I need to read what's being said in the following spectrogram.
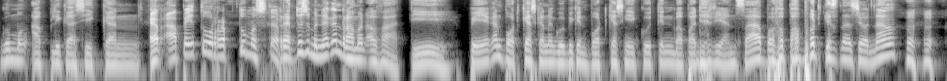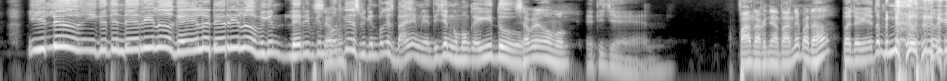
gue mengaplikasikan RAP itu rap tuh maksudnya apa? Rap tuh sebenarnya kan Rahmat Al-Fatih. P-nya kan podcast karena gue bikin podcast ngikutin Bapak Deriansa, Bapak podcast nasional. Ih lu ngikutin dari lu, gaya lu dari lu, bikin dari bikin Siapa? podcast, bikin podcast banyak netizen ngomong kayak gitu. Siapa yang ngomong? Netizen. Pada kenyataannya padahal Pada ternyata bener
